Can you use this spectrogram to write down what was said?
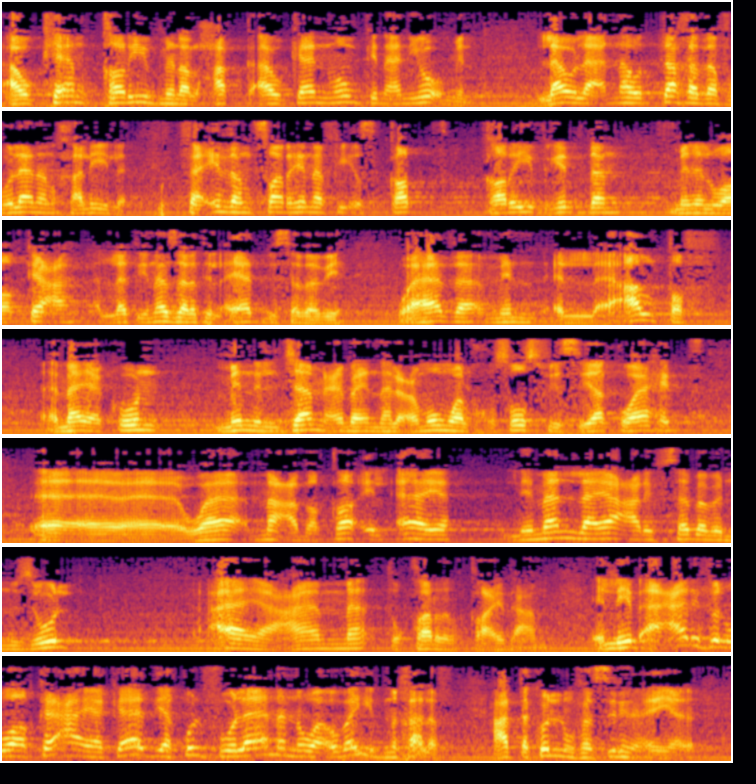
أو كان قريب من الحق أو كان ممكن أن يؤمن. لولا أنه اتخذ فلانا خليلا. فإذا صار هنا في إسقاط قريب جدا من الواقعة التي نزلت الآيات بسببها وهذا من الألطف ما يكون من الجمع بين العموم والخصوص في سياق واحد. ومع بقاء الآية لمن لا يعرف سبب النزول آية عامة تقرر قاعدة عامة. اللي يبقى عارف الواقعة يكاد يقول فلانا هو أبي بن خلف. حتى كل المفسرين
